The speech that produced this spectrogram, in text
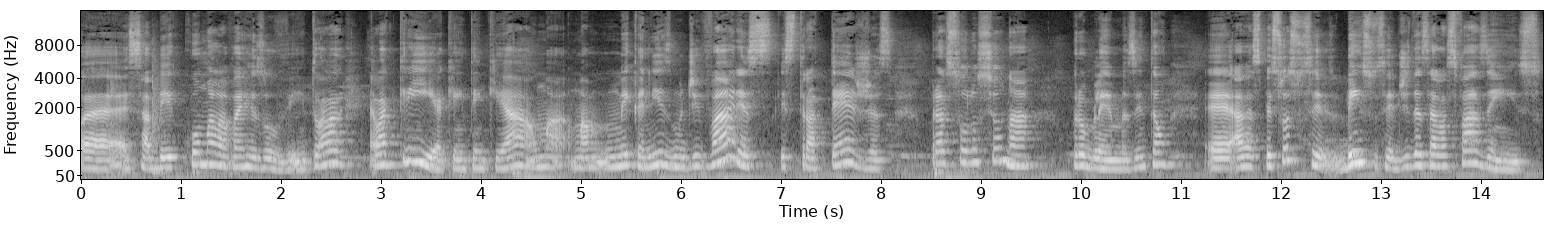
é, saber como ela vai resolver. Então, ela, ela cria, quem tem que há, uma, uma, um mecanismo de várias estratégias para solucionar problemas. Então, é, as pessoas bem-sucedidas, elas fazem isso.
